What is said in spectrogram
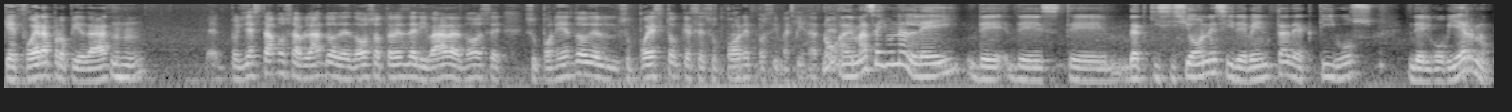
que fuera propiedad, eh, pues ya estamos hablando de dos o tres derivadas, ¿no? suponiendo del supuesto que se supone, pues imagínate. No, además hay una ley de, de, este, de adquisiciones y de venta de activos del gobierno.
